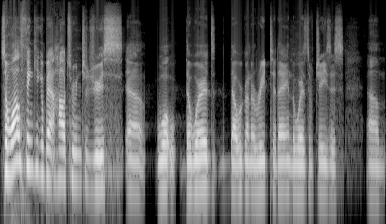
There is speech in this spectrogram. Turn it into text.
so while thinking about how to introduce uh, what the word that we're going to read today in the words of Jesus, um,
